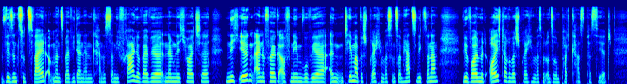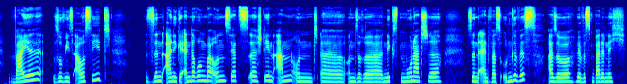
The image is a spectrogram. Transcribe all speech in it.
wir sind zu zweit, ob man es mal wieder nennen kann, ist dann die Frage, weil wir nämlich heute nicht irgendeine Folge aufnehmen, wo wir irgendein Thema besprechen, was uns am Herzen liegt, sondern wir wollen mit euch darüber sprechen, was mit unserem Podcast passiert. Weil, so wie es aussieht, sind einige Änderungen bei uns jetzt äh, stehen an und äh, unsere nächsten Monate sind etwas ungewiss. Also wir wissen beide nicht,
